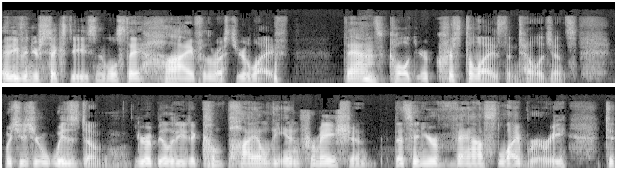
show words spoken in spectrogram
and even your 60s and will stay high for the rest of your life. That's hmm. called your crystallized intelligence, which is your wisdom, your ability to compile the information that's in your vast library to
